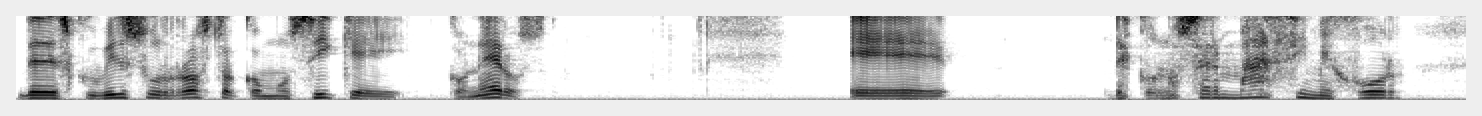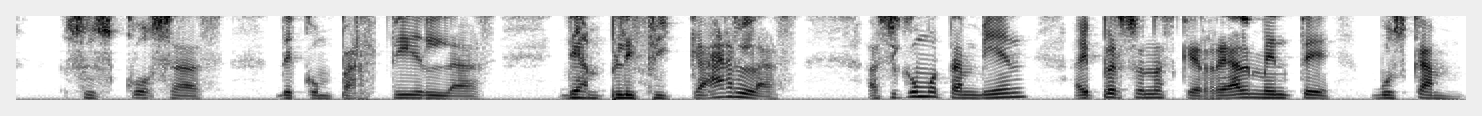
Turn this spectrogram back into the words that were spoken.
de descubrir su rostro como sí que con Eros. Eh, de conocer más y mejor sus cosas, de compartirlas, de amplificarlas, así como también hay personas que realmente buscan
